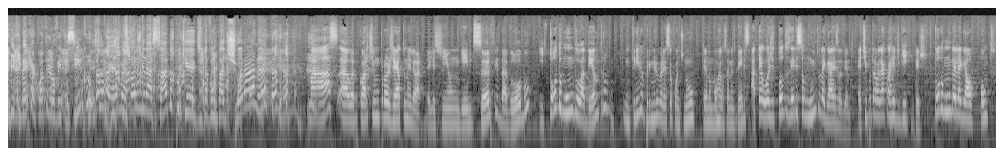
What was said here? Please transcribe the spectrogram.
O Big Mac a 4,95? Isso é uma, é uma história engraçada porque de- dá vontade de chorar, né? Mas a Webcore tinha um projeto melhor. Eles tinham um game de surf da Globo e todo mundo lá dentro, incrível, por incrível que pareça, eu continuo tendo um bom relacionamento com eles. Até hoje, todos eles são muito legais lá dentro. É tipo trabalhar com a Rede Geek, entende? Tipo, Todo mundo é legal, ponto.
